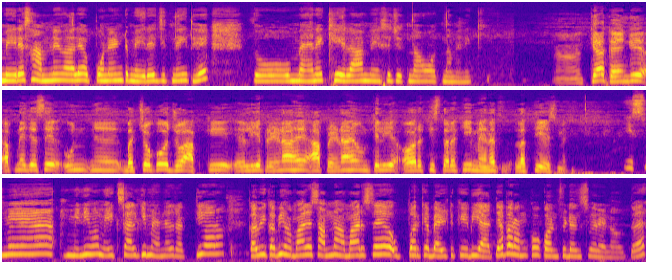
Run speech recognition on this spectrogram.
मेरे सामने वाले ओपोनेंट मेरे जितने ही थे तो मैंने खेला मेरे से जितना हो उतना मैंने किया। अ, क्या कहेंगे अपने जैसे उन बच्चों को जो आपके लिए प्रेरणा है आप प्रेरणा है उनके लिए और किस तरह की मेहनत लगती है इसमें? इसमें मिनिमम एक साल की मेहनत रखती है और कभी कभी हमारे सामने हमारे से ऊपर के बेल्ट के भी आते हैं पर हमको कॉन्फिडेंस में रहना होता है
